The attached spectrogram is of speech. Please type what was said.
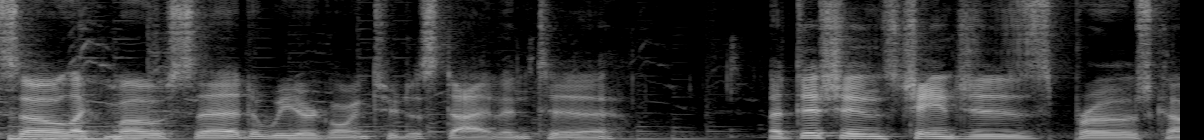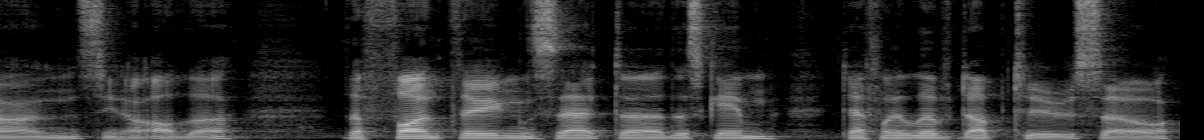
So, like Mo said, we are going to just dive into additions, changes, pros, cons. You know, all the the fun things that uh, this game definitely lived up to. So,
